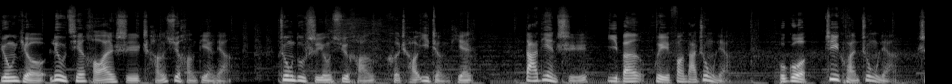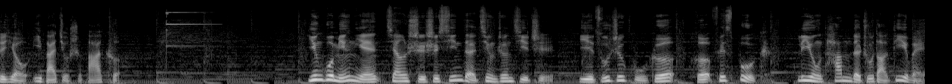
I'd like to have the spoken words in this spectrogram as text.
拥有六千毫安时长续航电量，重度使用续航可超一整天。大电池一般会放大重量，不过这款重量只有一百九十八克。英国明年将实施新的竞争机制，以阻止谷歌和 Facebook 利用他们的主导地位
